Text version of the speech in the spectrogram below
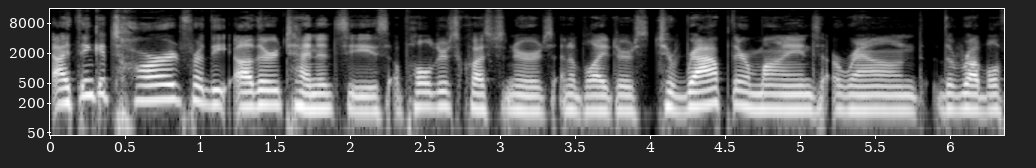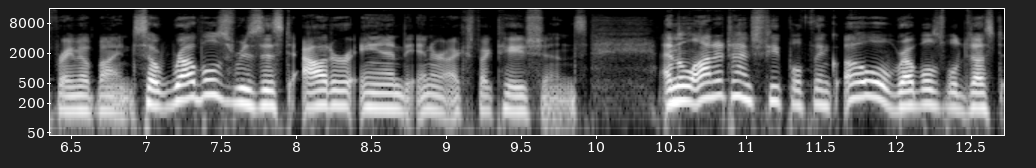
I think it's hard for the other tendencies, upholders, questioners, and obligers, to wrap their minds around the rebel frame of mind. So rebels resist outer and inner expectations. And a lot of times people think, oh, well, rebels will just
